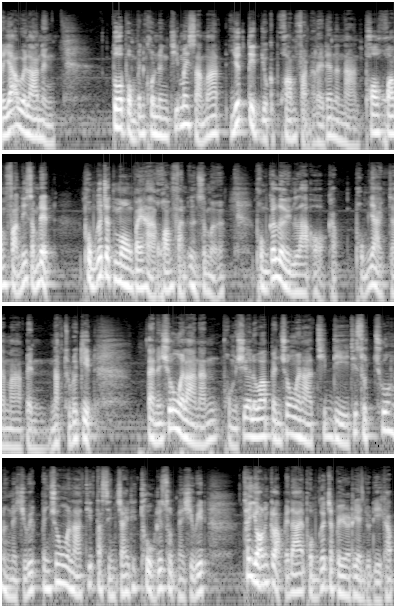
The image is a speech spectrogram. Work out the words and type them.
ระยะเวลาหนึ่ง ตัวผมเป็นคนหนึ่งที่ไม่สามารถยึดติดอยู่กับความฝันอะไรได้นานๆ พอความฝันที่สำเร็จ ผมก็จะมองไปหาความฝันอื่นเสมอ ผมก็เลยลาออกครับ ผมอยากจะมาเป็นนักธุรกิจ แต่ในช่วงเวลานั้น ผมเชื่อเลยว่าเป็นช่วงเวลาที่ดีที่สุดช่วงหนึ่งในชีวิต เป็นช่วงเวลาที่ตัดสินใจที่ถูกที่สุดในชีวิต ถ้าย้อนกลับไปได้ ผมก็จะไปเรียนอยู่ดีครับ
